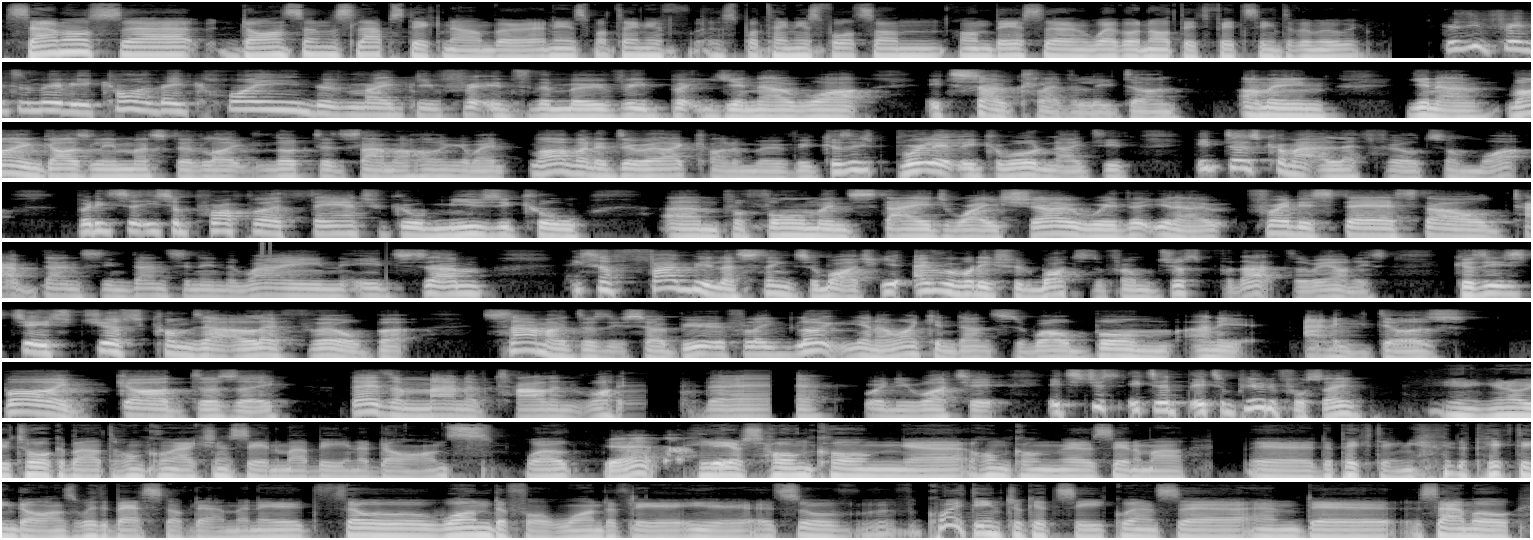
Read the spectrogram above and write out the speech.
Sammo's dance and slapstick number. Any spontaneous spontaneous thoughts on on this and whether or not it fits into the movie? Does it fit into the movie? It kind of, they kind of make it fit into the movie, but you know what? It's so cleverly done. I mean, you know, Ryan Gosling must have like looked at Sammo Hung and went, well, "I want to do that kind of movie" because it's brilliantly coordinated. It does come out of left field somewhat, but it's a, it's a proper theatrical musical um, performance stage way show with you know Fred Astaire style tap dancing, dancing in the rain. It's um it's a fabulous thing to watch. Everybody should watch the film just for that, to be honest, because it's it just comes out of left field. But Sammo does it so beautifully. Look, you know, I can dance as well. Boom, and he and he does. By God, does he? There's a man of talent right there when you watch it. It's just it's a it's a beautiful scene. You know, you talk about the Hong Kong action cinema being a dance. Well, yeah, here's Hong Kong uh, Hong Kong uh, cinema uh, depicting depicting dance with the best of them, and it's so wonderful, wonderfully, uh, so quite intricate sequence, uh, and uh, Sammo.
